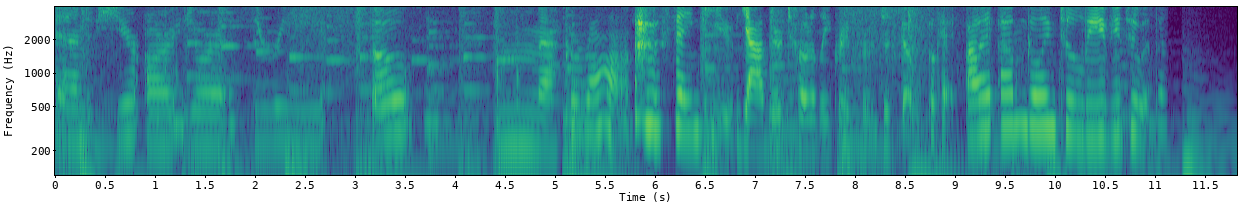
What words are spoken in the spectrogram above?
And here are your three, oh, macaron. Thank you. Yeah, they're totally grapefruit. Just go. Okay, I am going to leave you to it then.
